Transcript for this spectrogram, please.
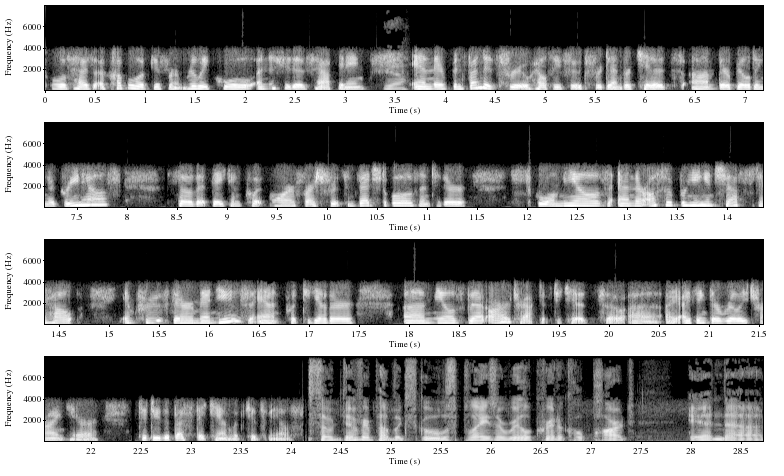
Schools has a couple of different really cool initiatives happening, yeah. and they've been funded through Healthy Food for Denver Kids. Um, they're building a greenhouse so that they can put more fresh fruits and vegetables into their school meals, and they're also bringing in chefs to help improve their menus and put together uh, meals that are attractive to kids. So uh, I, I think they're really trying here to do the best they can with kids' meals. So Denver Public Schools plays a real critical part in uh,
